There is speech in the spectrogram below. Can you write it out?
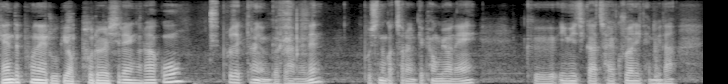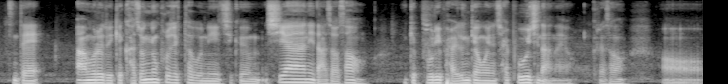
이렇게 핸드폰에 루비 어플을 실행을 하고 프로젝트랑 연결을 하면은 보시는 것처럼 이렇게 벽면에 그 이미지가 잘 구현이 됩니다. 근데 아무래도 이렇게 가정용 프로젝터 보니 지금 시안이 낮아서 이렇게 불이 밝은 경우에는 잘 보이진 않아요. 그래서 어,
